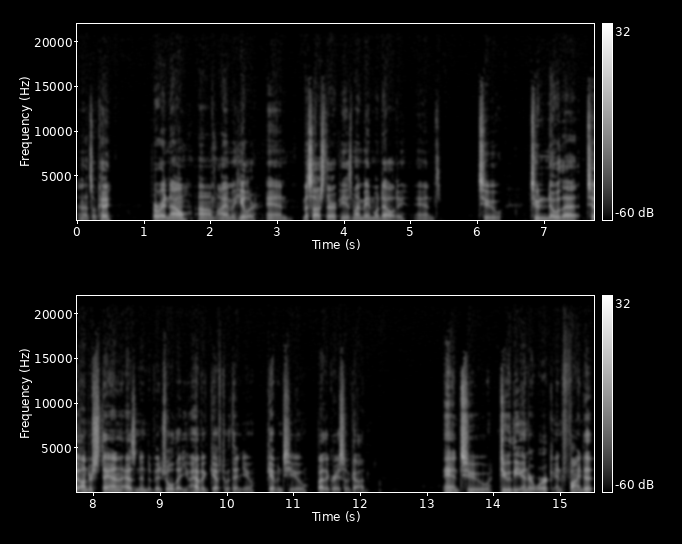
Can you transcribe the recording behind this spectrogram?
and that's okay. But right now, um, I am a healer, and massage therapy is my main modality. And to to know that, to understand as an individual that you have a gift within you, given to you by the grace of God, and to do the inner work and find it,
